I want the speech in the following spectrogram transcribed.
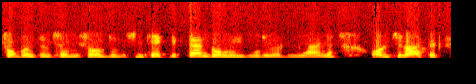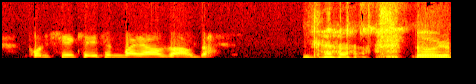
çok özümsemiş olduğum için teknikten dolayı buluyorum yani. Onun için artık polisiye keyfim bayağı azaldı. Doğru.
